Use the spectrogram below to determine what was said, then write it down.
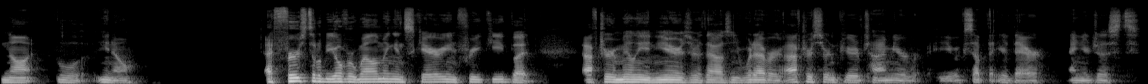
not you know at first it'll be overwhelming and scary and freaky but after a million years or a thousand whatever after a certain period of time you're you accept that you're there and you're just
